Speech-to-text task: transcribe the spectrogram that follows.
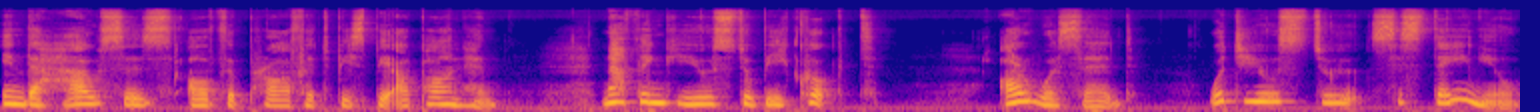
in the houses of the Prophet, peace be upon him. Nothing used to be cooked. Arwa said, What used to sustain you?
